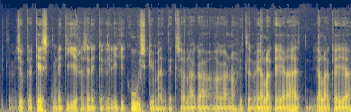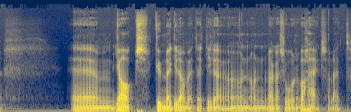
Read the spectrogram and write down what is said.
ütleme, niisugune keskmine kiirus on ikkagi ligi kuuskümmend, eks ole, aga, aga noh, ütleme jalakäija lähed, jalakäija ähm, jaoks kümme kilomeetrit iga, on, on väga suur vahe, eks ole, et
